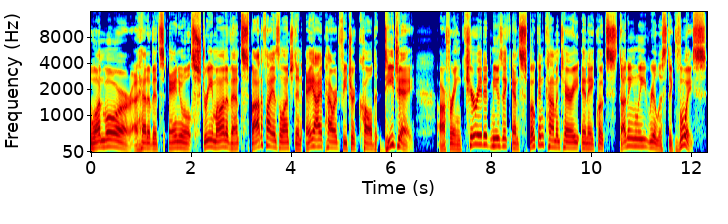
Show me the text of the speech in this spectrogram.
One more. Ahead of its annual Stream On event, Spotify has launched an AI powered feature called DJ, offering curated music and spoken commentary in a quote, stunningly realistic voice.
